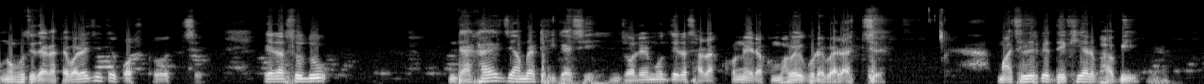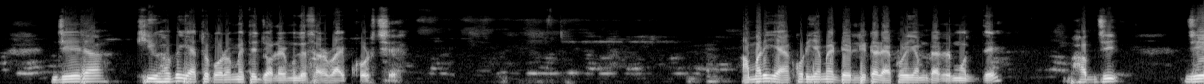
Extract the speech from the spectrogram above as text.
অনুভূতি দেখাতে পারে যে এদের কষ্ট হচ্ছে। এরা শুধু দেখায় যে আমরা ঠিক আছি। জলের মধ্যে এরা সারাক্ষণ এরকমভাবে ঘুরে বেড়াচ্ছে। মাছেদেরকে দেখি আর ভাবি যে এরা কীভাবে এত গরমেতে জলের মধ্যে সার্ভাইভ করছে। আমার এই অ্যাকোরিয়ামের দেড় লিটার অ্যাকোরিয়ামটার মধ্যে ভাবছি যে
